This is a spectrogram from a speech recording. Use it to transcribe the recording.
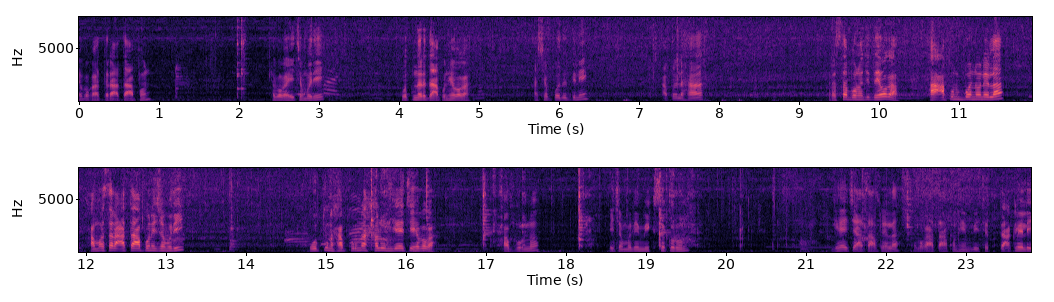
हे बघा तर आता आपण हे बघा याच्यामध्ये ओतणार आहेत आपण हे बघा. अशा पद्धतीने आपल्याला हा रस्सा बनवायचा आहे. हे बघा. हा आपण बनवलेला हा मसाला आता आपण याच्यामध्ये ओतून हा पूर्ण हलवून घ्यायचे हे बघा. हा पूर्ण याच्यामध्ये मिक्स करून घ्यायचे आता आपल्याला. बघा आता आपण हे याच्यात टाकलेले.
